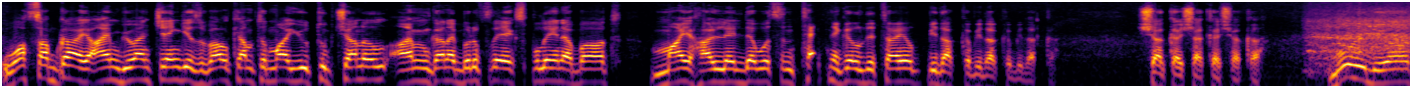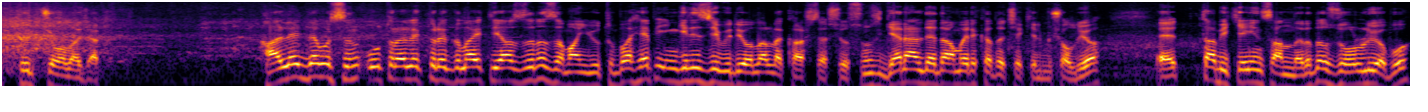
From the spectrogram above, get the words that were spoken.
What's up guy? I'm Güven Cengiz. Welcome to my YouTube channel. I'm gonna briefly explain about my Harley Davidson technical detail. Bir dakika, bir dakika, bir dakika. Şaka, şaka, şaka. Bu video Türkçe olacak. Harley Davidson Ultra Electro Glide yazdığınız zaman YouTube'a hep İngilizce videolarla karşılaşıyorsunuz. Genelde de Amerika'da çekilmiş oluyor. E, tabii ki insanları da zorluyor bu.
